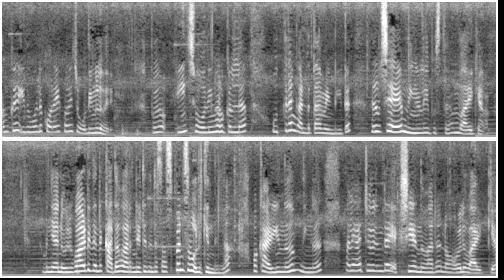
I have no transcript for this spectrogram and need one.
നമുക്ക് ഇതുപോലെ കുറേ കുറേ ചോദ്യങ്ങൾ വരും. അപ്പോൾ ഈ ചോദ്യങ്ങൾക്കെല്ലാം ഉത്തരം കണ്ടെത്താൻ വേണ്ടിയിട്ട് തീർച്ചയായും നിങ്ങൾ ഈ പുസ്തകം വായിക്കണം. അപ്പം ഞാൻ ഒരുപാട് ഇതിന്റെ കഥ പറഞ്ഞിട്ട് ഇതിന്റെ സസ്പെൻസ് പൊളിക്കുന്നില്ല. അപ്പോൾ കഴിയുന്നതും നിങ്ങൾ മലയാറ്റൂരിന്റെ യക്ഷി എന്ന് പറഞ്ഞ നോവൽ വായിക്കുക.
